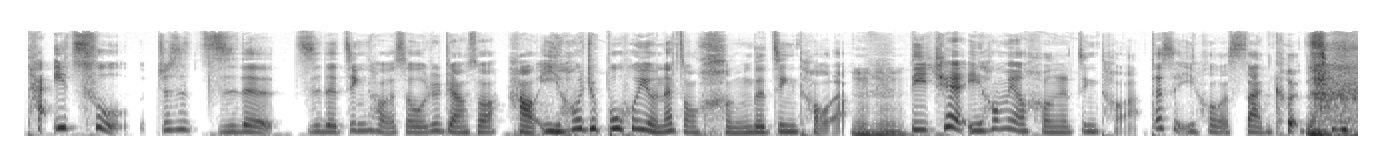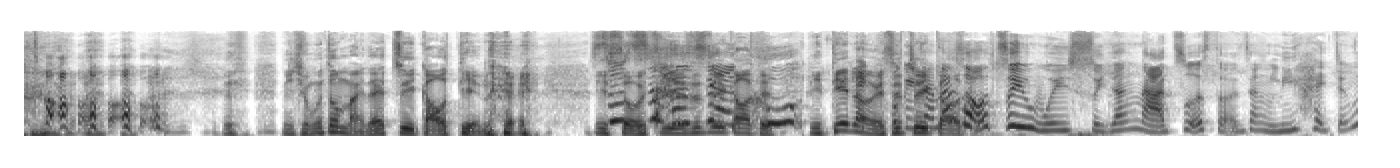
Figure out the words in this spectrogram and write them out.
它一出就是直的直的镜头的时候，我就讲说好，以后就不会有那种横的镜头了。嗯哼，的确，以后没有横的镜头啊，但是以后有三颗镜头。你全部都买在最高点嘞，你手机也是最高点，你电脑也是最高点那时候，最猥水，这样拿住的时候，这样厉害，讲哇。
